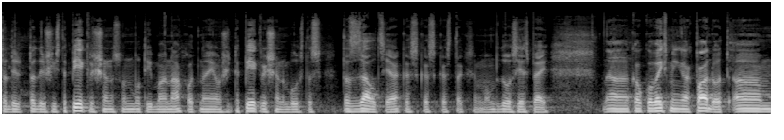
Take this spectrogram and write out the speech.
tad, ir, tad ir šīs piekrišanas, un būtībā nākotnē jau šī piekrišana būs tas, tas zelts, ja, kas, kas, kas teksim, mums dos iespēju. Uh, kaut ko veiksmīgāk pārdot. Um,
